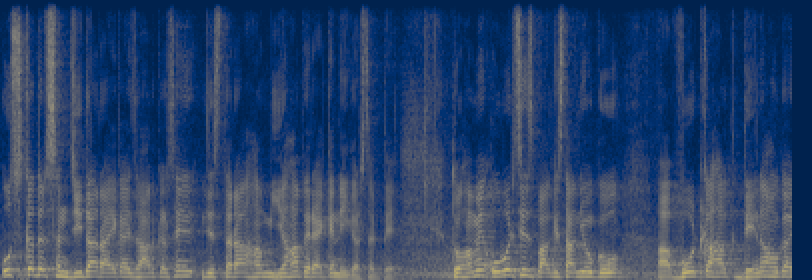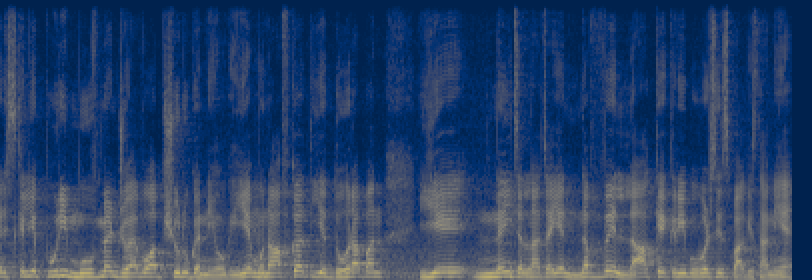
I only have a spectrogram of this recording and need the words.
اس قدر سنجیدہ رائے کا اظہار کر سکیں جس طرح ہم یہاں پہ رہ کے نہیں کر سکتے۔ تو ہمیں اوورسیز پاکستانیوں کو ووٹ کا حق دینا ہوگا۔ اس کے لیے پوری موومنٹ جو ہے وہ اب شروع کرنی ہوگی۔ یہ منافقت، یہ دوہرا پن یہ نہیں چلنا چاہیے۔ نوے لاکھ کے قریب اوورسیز پاکستانی ہیں۔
